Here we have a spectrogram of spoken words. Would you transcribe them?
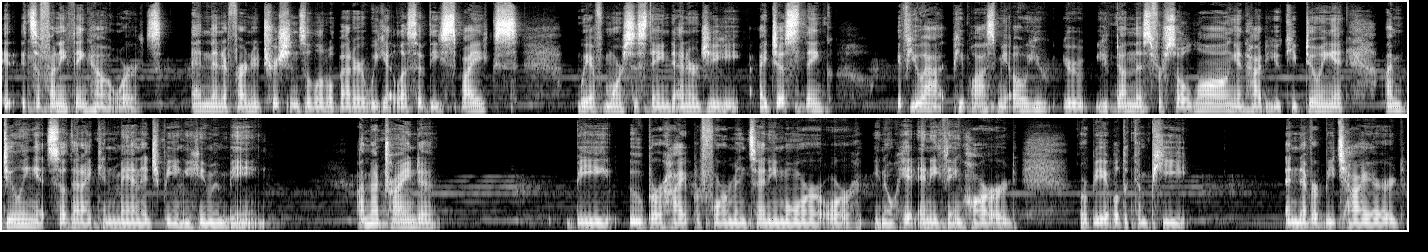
It, it's a funny thing how it works. And then if our nutrition's a little better, we get less of these spikes. We have more sustained energy. I just think if you ask, people ask me, "Oh, you you you've done this for so long, and how do you keep doing it?" I'm doing it so that I can manage being a human being. I'm not trying to be uber high performance anymore, or you know, hit anything hard, or be able to compete and never be tired.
